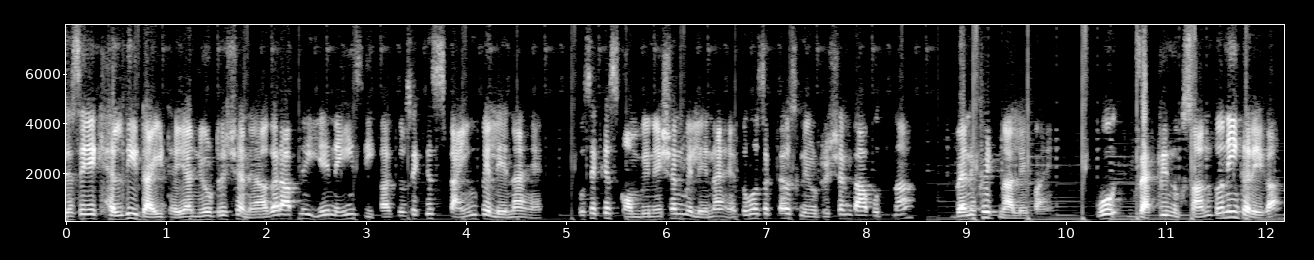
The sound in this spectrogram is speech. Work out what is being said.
जैसे एक हेल्दी डाइट है या न्यूट्रिशन है, अगर आपने ये नहीं सीखा कि उसे किस टाइम पे लेना है, उसे किस कॉम्बिनेशन में लेना है तो हो सकता है उस न्यूट्रिशन का आप उतना बेनिफिट ना ले पाए। वो एग्जैक्टली exactly नुकसान तो नहीं करेगा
